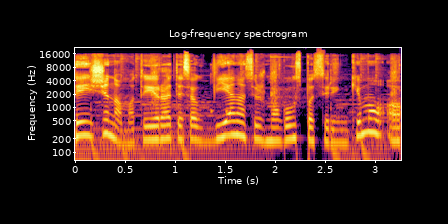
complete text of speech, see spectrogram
Tai žinoma, tai yra tiesiog vienas iš žmogaus pasirinkimų, o,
